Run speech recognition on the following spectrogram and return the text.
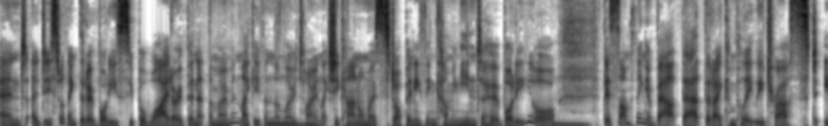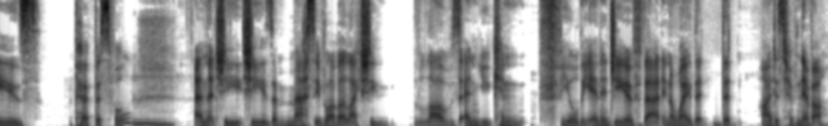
And I do still think that her body's super wide open at the moment. Like even the low mm. tone, like she can't almost stop anything coming into her body. Or mm. there's something about that that I completely trust is purposeful, mm. and that she she is a massive lover. Like she loves, and you can feel the energy of that in a way that that I just have never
